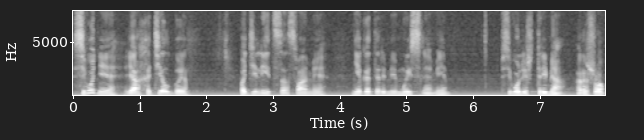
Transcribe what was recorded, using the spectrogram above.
сегодня я хотел бы поделиться с вами некоторыми мыслями, всего лишь тремя, хорошо?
